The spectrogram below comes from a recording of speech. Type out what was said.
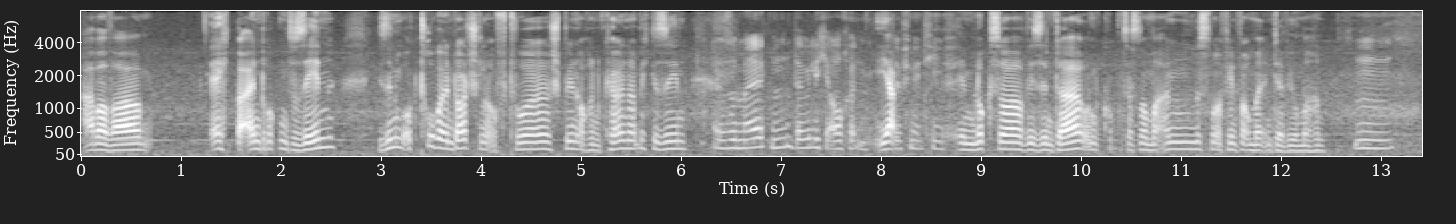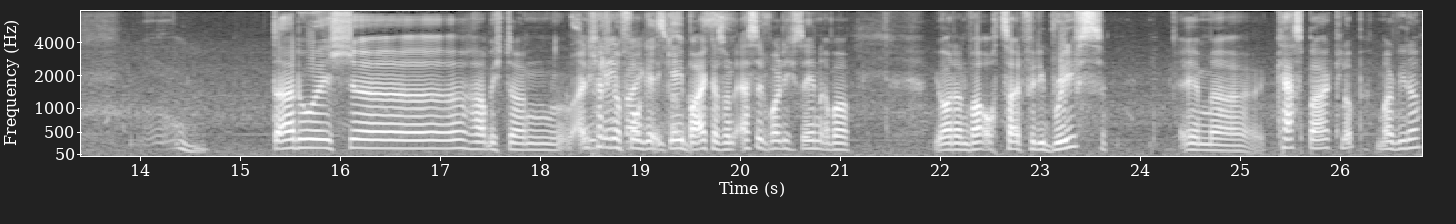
Aber war echt beeindruckend zu sehen. Die sind im Oktober in Deutschland auf Tour, spielen auch in Köln, habe ich gesehen. Also Melken, da will ich auch hin, Ja. definitiv. Im Luxor, wir sind da und gucken uns das nochmal an. Müssen wir auf jeden Fall auch mal ein Interview machen. Mhm. Dadurch äh, habe ich dann, eigentlich hatte ich noch vor, Gay? Bikers und Acid wollte ich sehen, aber ja, dann war auch Zeit für die Briefs im äh, Casper Club mal wieder.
